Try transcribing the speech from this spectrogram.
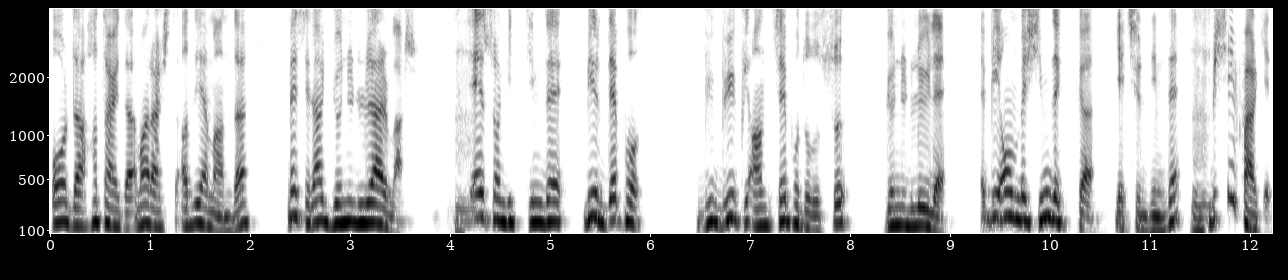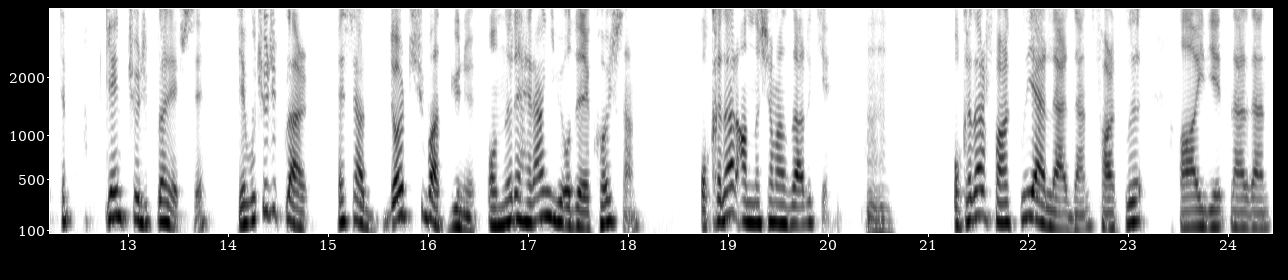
orada Hatay'da, Maraş'ta, Adıyaman'da mesela gönüllüler var. En son gittiğimde bir depo, bü- büyük bir antrepo dolusu gönüllüyle bir 15-20 dakika geçirdiğimde Hı hı. bir şey fark ettim. Genç çocuklar hepsi. Ya bu çocuklar mesela 4 Şubat günü onları herhangi bir odaya koysan o kadar anlaşamazlardı ki. Hı hı. O kadar farklı yerlerden, farklı aidiyetlerden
